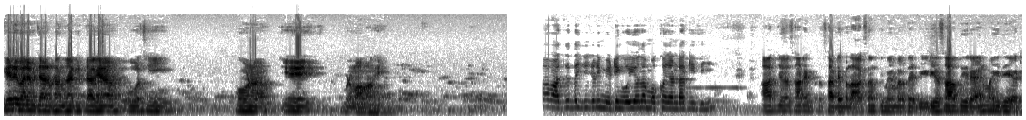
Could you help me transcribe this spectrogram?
ਇਹਦੇ ਬਾਰੇ ਵਿਚਾਰ ਵਟਾਂਦਰਾ ਕੀਤਾ ਗਿਆ ਉਹ ਅਸੀਂ ਹੁਣ ਇਹ ਬਣਵਾਵਾਂਗੇ। ਸਾਹਿਬ ਅੱਜ ਦੀ ਜਿਹੜੀ ਮੀਟਿੰਗ ਹੋਈ ਉਹਦਾ ਮੁੱਖ ਏਜੰਡਾ ਕੀ ਸੀ ਜੀ? ਅੱਜ ਸਾਰੇ ਸਾਡੇ ਬਲਾਕ ਸੰਮਤੀ ਮੈਂਬਰ ਤੇ ਵੀਡੀਓ ਸਾਹਿਬ ਦੀ ਰਹਿਨਮਾਈ ਦੇ ਹੇਠ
